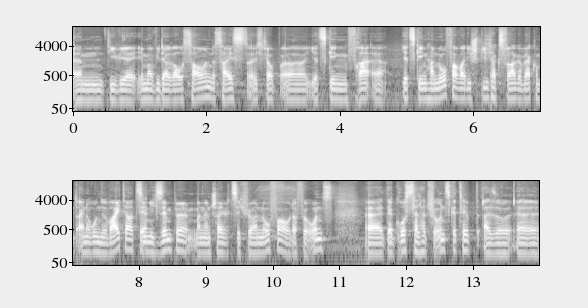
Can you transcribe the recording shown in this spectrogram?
ähm, die wir immer wieder raushauen. Das heißt, äh, ich glaube, äh, jetzt gegen Fra Jetzt gegen Hannover war die Spieltagsfrage, wer kommt eine Runde weiter? Ziemlich simpel. Man entscheidet sich für Hannover oder für uns. Äh, der Großteil hat für uns getippt. Also äh,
